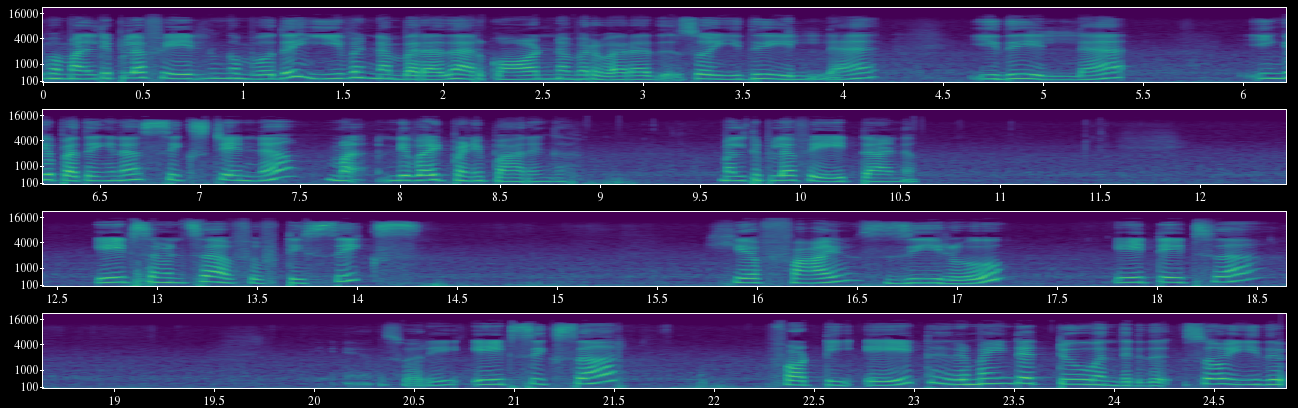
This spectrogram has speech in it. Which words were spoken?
இப்போ மல்டிபிள் ஆஃப் எயிட்டுங்கும் போது ஈவன் நம்பராக தான் இருக்கும். ஆட் நம்பர் வராது. ஸோ இது இல்லை. இது இல்லை. இங்கே பார்த்தீங்கன்னா சிக்ஸ் டென்னை ம டிவைட் பண்ணி பாருங்கள் மல்டிபிள் ஆஃப் எயிட்டான்னு eight sevens are fifty six here five zero eight eights are sorry eight six are forty eight remainder two வந்துடுது. ஸோ இது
